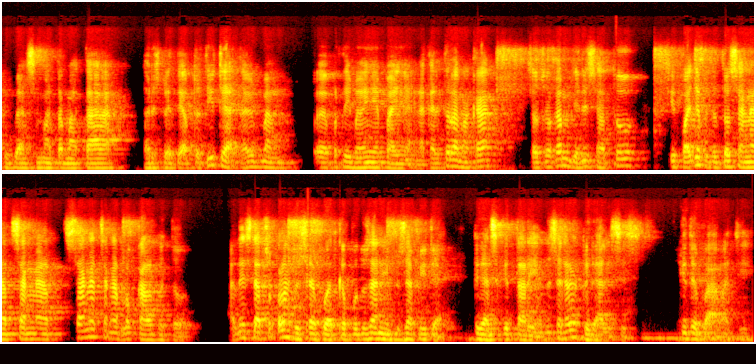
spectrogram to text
bukan semata-mata harus PTN atau tidak, tapi memang pertimbangannya banyak. Nah, karena itulah maka kan menjadi satu sifatnya betul-betul sangat sangat sangat sangat lokal betul. Artinya setiap sekolah bisa buat keputusan yang bisa beda dengan sekitarnya. Itu saya kira lebih realistis. Gitu Pak Ahmad. Ya,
